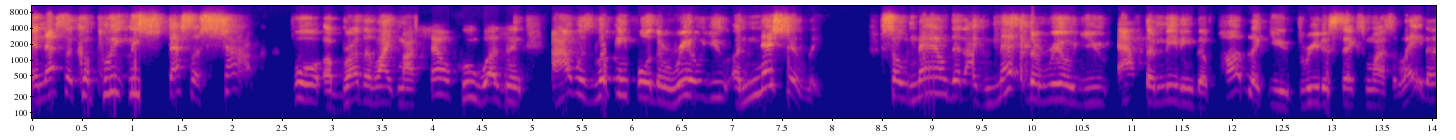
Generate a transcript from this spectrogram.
and that's a completely that's a shock for a brother like myself who wasn't. I was looking for the real you initially. So now that I've met the real you after meeting the public you three to six months later,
